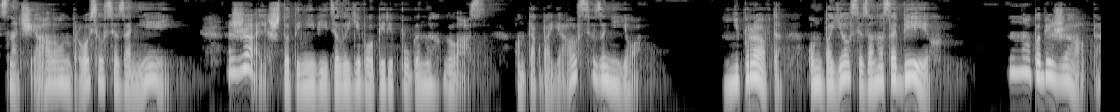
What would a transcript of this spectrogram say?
Сначала он бросился за ней. Жаль, что ты не видела его перепуганных глаз. Он так боялся за нее. Неправда, он боялся за нас обеих. Но побежал-то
